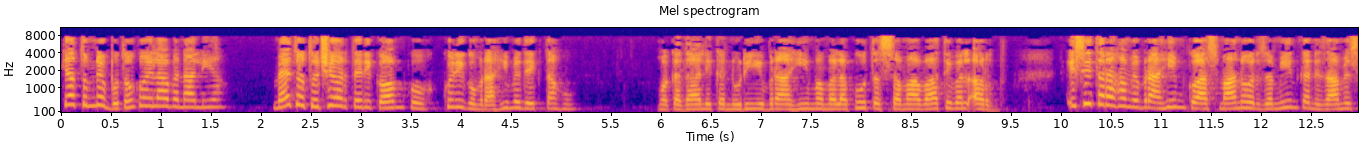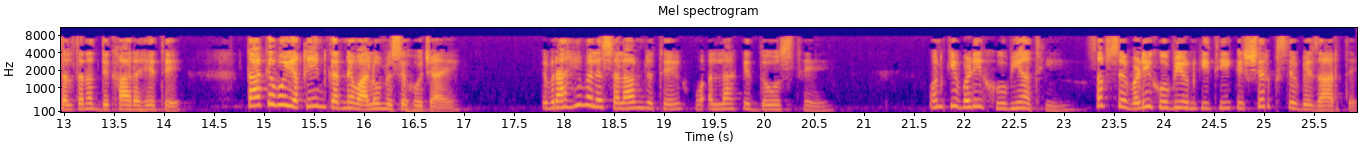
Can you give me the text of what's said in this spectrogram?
کیا تم نے بتوں کو الہ بنا لیا؟ میں تو تجھے اور تیری قوم کو کھلی گمراہی میں دیکھتا ہوں۔ وہ کدال کا نوری ابراہیم ملکوت السماوات والارض۔ اسی طرح ہم ابراہیم کو آسمانوں اور زمین کا نظام سلطنت دکھا رہے تھے تاکہ وہ یقین کرنے والوں میں سے ہو جائے۔ ابراہیم علیہ السلام جو تھے وہ اللہ کے دوست تھے۔ ان کی بڑی خوبیاں تھیں۔ سب سے بڑی خوبی ان کی تھی کہ شرک سے بیزار تھے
